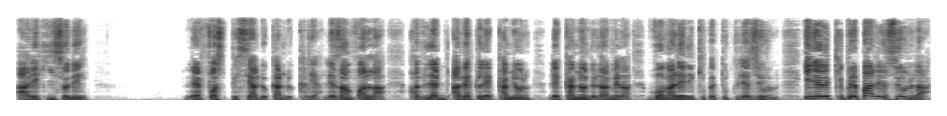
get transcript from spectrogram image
a réquisitionné les forces spéciales de camp de Kalia. Les enfants là, avec les camions, les camions de l'armée là, vont aller récupérer toutes les urnes. Ils ne récupèrent pas les urnes là.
